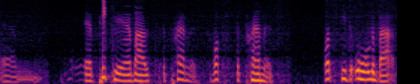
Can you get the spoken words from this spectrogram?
um, uh, picky about a premise. What's the premise? What's it all about?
